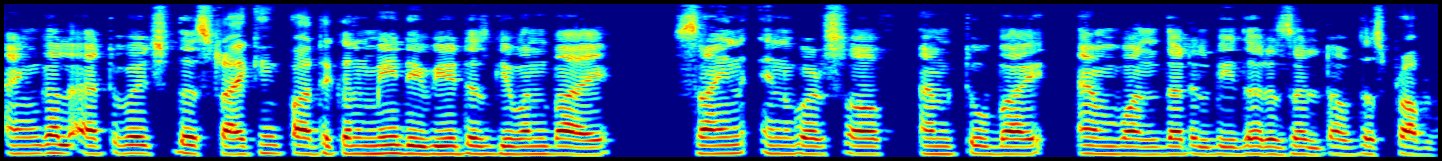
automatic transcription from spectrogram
angle at which the striking particle may deviate is given by sine inverse of m2 by m1 that will be the result of this problem.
